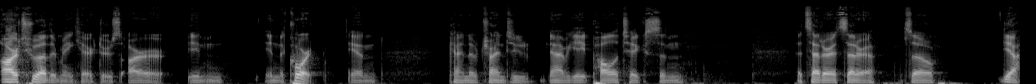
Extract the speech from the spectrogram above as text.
our two other main characters are in in the court and kind of trying to navigate politics and et cetera, et cetera. So yeah,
